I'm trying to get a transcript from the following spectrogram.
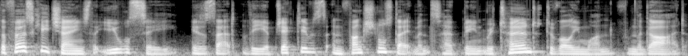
The first key change that you will see is that the objectives and functional statements have been returned to Volume 1 from the guide.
